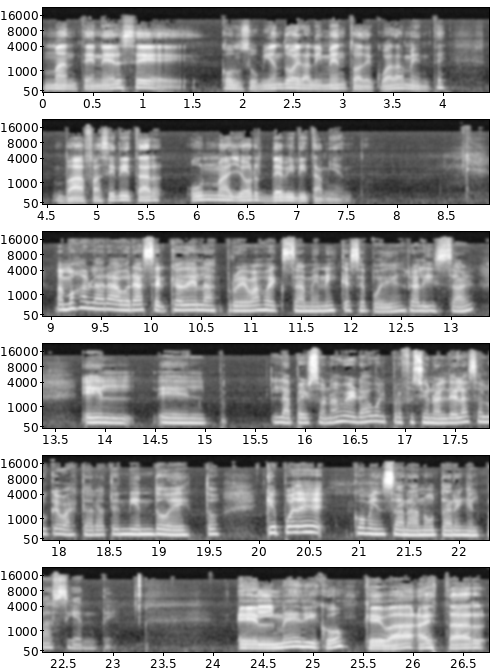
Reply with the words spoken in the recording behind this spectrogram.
mantenerse consumiendo el alimento adecuadamente va a facilitar un mayor debilitamiento. Vamos a hablar ahora acerca de las pruebas o exámenes que se pueden realizar. El, la persona, ¿verdad? O el profesional de la salud que va a estar atendiendo esto, ¿qué puede comenzar a notar en el paciente? El médico que va a estar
